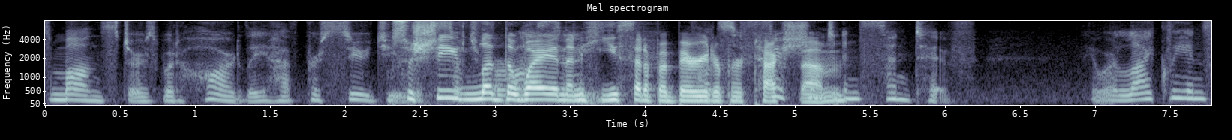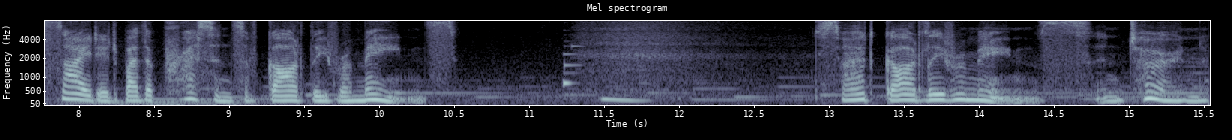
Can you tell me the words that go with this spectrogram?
Those monsters would hardly have pursued you. So she led the way, and then he set up a barrier to protect them. Incentive. They were likely incited by the presence of godly remains. Hmm. Sad godly remains, in turn,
